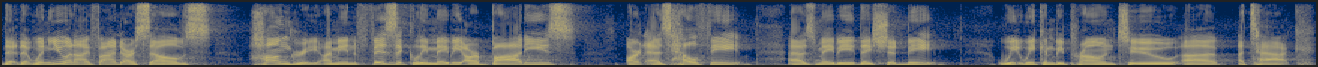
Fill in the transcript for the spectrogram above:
That, that when you and I find ourselves hungry, I mean, physically, maybe our bodies aren't as healthy as maybe they should be, we, we can be prone to uh, attack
